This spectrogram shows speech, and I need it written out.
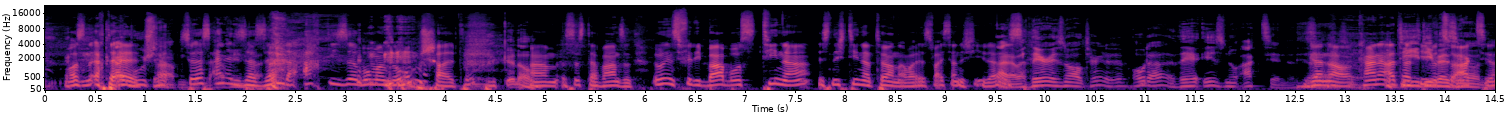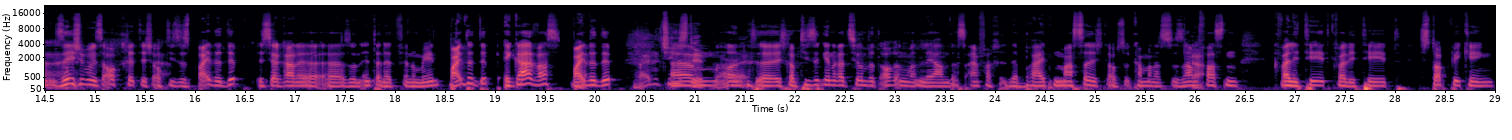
was ist ein RTL? Ist ja das Auf einer dieser. Sender, ach, diese, wo man so umschaltet. genau. ähm, es ist der Wahnsinn. Übrigens für die Babos, Tina ist nicht Tina Turner, weil das weiß ja nicht jeder. Nein, Ist- aber there is no alternative oder there is no Aktien. Das ist Genau, keine Alternative die zu Aktien. Ja. Sehe ich übrigens auch kritisch. Auch Ja. dieses Buy the Dip ist ja gerade äh, so ein Internetphänomen. Buy the Dip, egal was, Ja. the Dip. Keine Cheese Dip. Ähm, und äh, ich glaube, diese Generation wird auch irgendwann lernen, dass einfach in der breiten Masse, ich glaube, so kann man das zusammenfassen, Qualität, Qualität, Stockpicking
